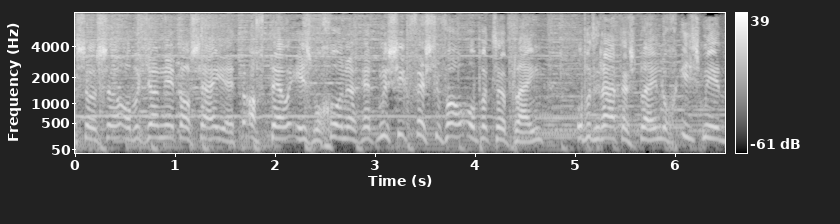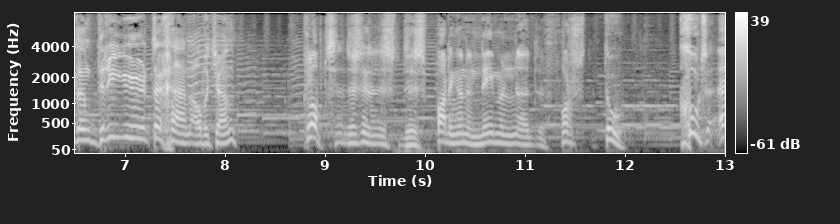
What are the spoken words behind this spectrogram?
Zoals eh, Albert-Jan net al zei, het aftellen is begonnen. Het muziekfestival op het eh, plein, op het Raadhuisplein. Nog iets meer dan drie uur te gaan, Albert-Jan. Klopt, dus, dus de spanningen nemen eh, de vorst toe. Goed, eh,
